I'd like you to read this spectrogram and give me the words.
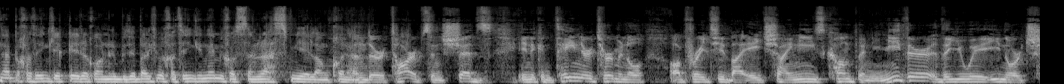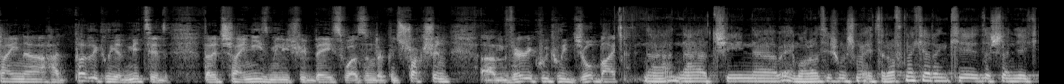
نه به خاطر اینکه غیر قانونی بوده بلکه به خاطر اینکه نمیخواستن رسمی اعلام کنن under tarps and sheds in a container terminal operated by a Chinese company neither the UAE nor China had publicly admitted that a Chinese military base was under construction um, very quickly Joe Biden نه نه چین نه اماراتش خودشون اعتراف نکردن که داشتن یک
